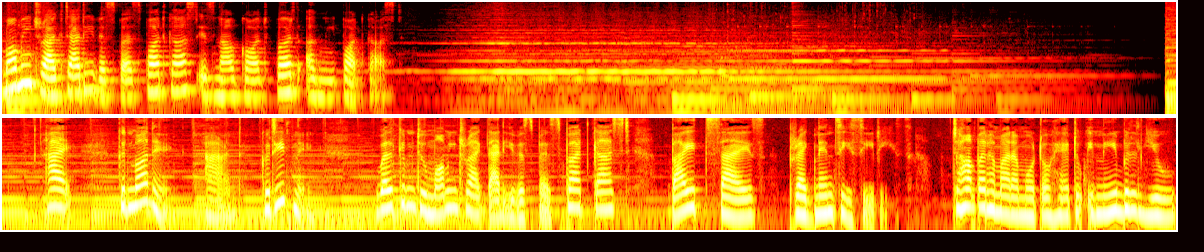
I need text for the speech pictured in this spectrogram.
Mommy Track Daddy Whispers podcast is now called Birth Agni Podcast. Hi, good morning and good evening. Welcome to Mommy Track Daddy Whispers podcast, bite size pregnancy series. जहाँ पर हमारा मोटो है to enable you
